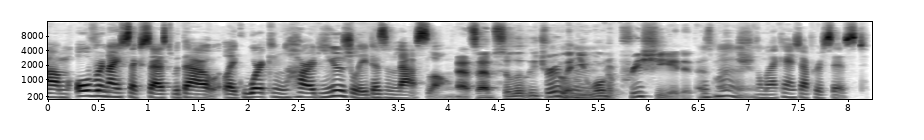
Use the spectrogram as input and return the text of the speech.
um, overnight success without like working hard, usually it doesn't last long. That's absolutely true. And you won't appreciate it as much. 我们来看一下 persist。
